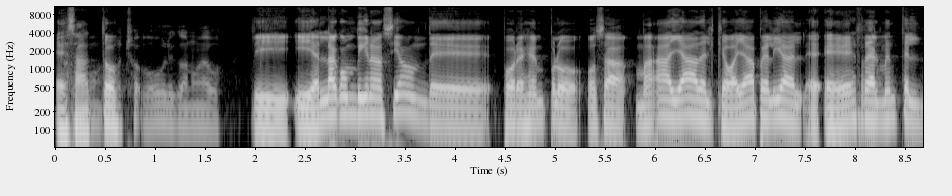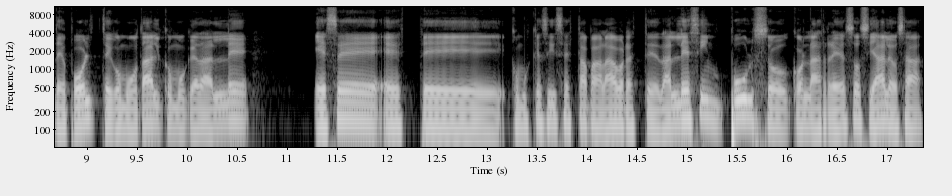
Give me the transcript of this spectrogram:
exacto. Mucho público nuevo. Y, y es la combinación de, por ejemplo, o sea, más allá del que vaya a pelear, e- es, realmente el deporte como tal, como que darle ese, este, ¿cómo es que se dice esta palabra? Este, darle ese impulso con las redes sociales. O sea,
